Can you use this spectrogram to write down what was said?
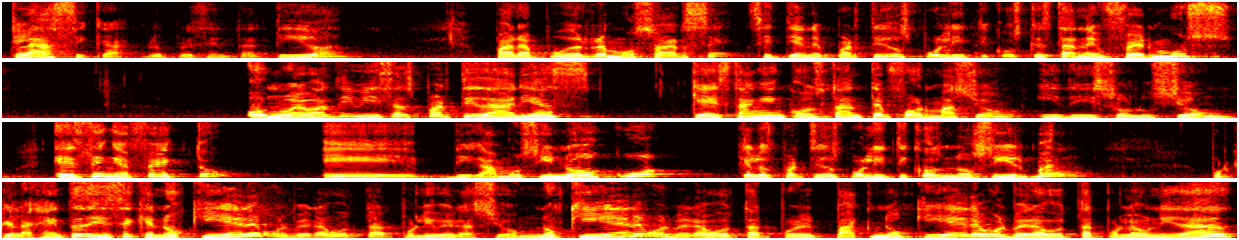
clásica, representativa, para poder remozarse si tiene partidos políticos que están enfermos o nuevas divisas partidarias que están en constante formación y disolución? Es en efecto, eh, digamos, inocuo que los partidos políticos no sirvan, porque la gente dice que no quiere volver a votar por liberación, no quiere volver a votar por el PAC, no quiere volver a votar por la unidad,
